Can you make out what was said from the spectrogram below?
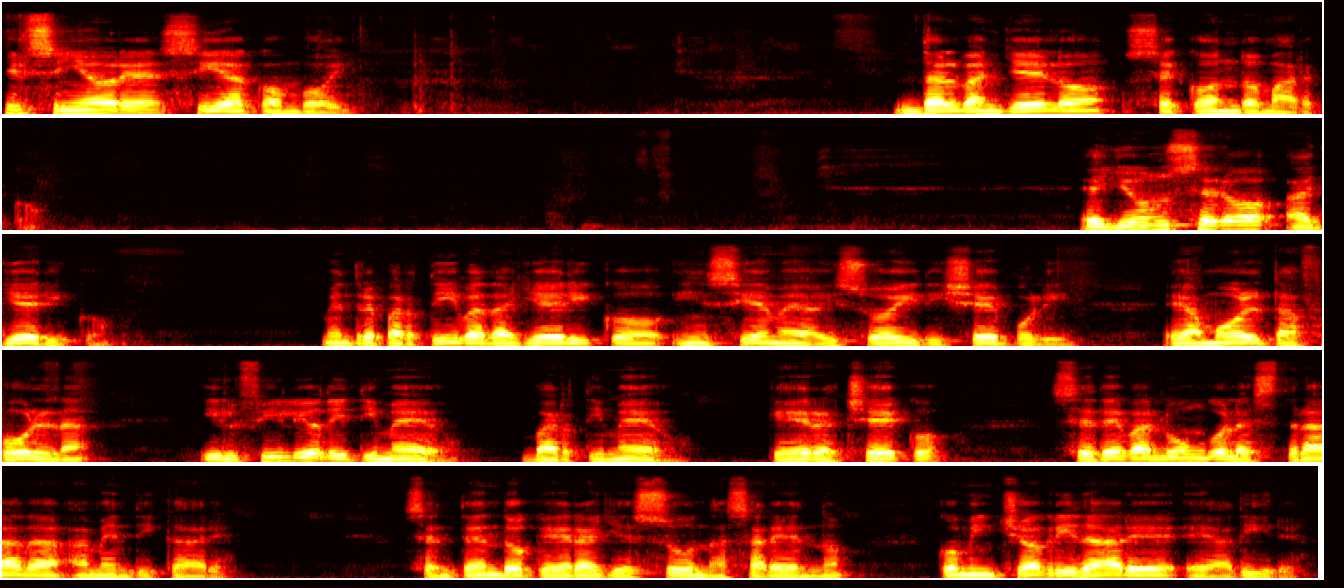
Il Signore sia con voi. Dal Vangelo secondo Marco. E giunsero a Gerico. Mentre partiva da Gerico insieme ai suoi discepoli e a molta folla, il figlio di Timeo, Bartimeo, che era cieco, sedeva lungo la strada a mendicare sentendo che era Gesù Nazareno, cominciò a gridare e a dire,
